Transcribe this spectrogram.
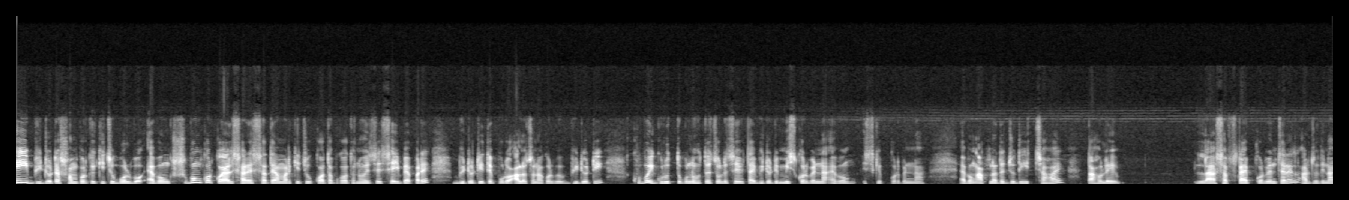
এই ভিডিওটা সম্পর্কে কিছু বলব এবং শুভঙ্কর কয়াল স্যারের সাথে আমার কিছু কথোপকথন হয়েছে, সেই ব্যাপারে ভিডিওটিতে পুরো আলোচনা করব। ভিডিওটি খুবই গুরুত্বপূর্ণ হতে চলেছে, তাই ভিডিওটি মিস করবেন না এবং স্কিপ করবেন না। এবং আপনাদের যদি ইচ্ছা হয়, তাহলে সাবস্ক্রাইব করবেন চ্যানেল, আর যদি না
